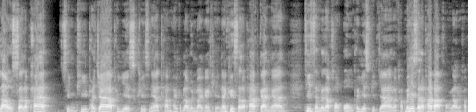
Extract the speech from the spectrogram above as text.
เราสารภาพ สิ่งที่พระเจ้าพระเยซูคริสต์เนี่ยทำให้กับเราบนไม้กางเขนนั่นคือสารภาพการงานที่สำเร็จแล้วขององค์พระเยซูคริสต์เจ้านะครับ ไม่ใช่สารภาพบาปของเรานะครับ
